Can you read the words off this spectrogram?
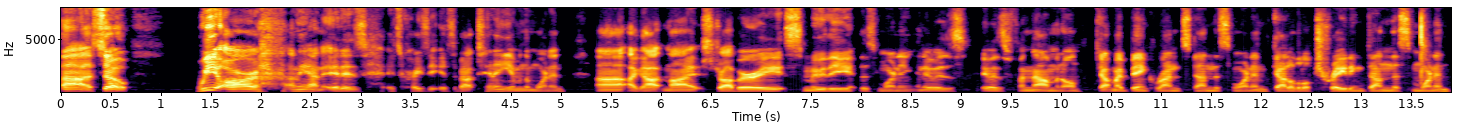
Uh, so we are, I mean, it is, it's crazy. It's about 10 a.m. in the morning. Uh, I got my strawberry smoothie this morning, and it was it was phenomenal. Got my bank runs done this morning. Got a little trading done this morning.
